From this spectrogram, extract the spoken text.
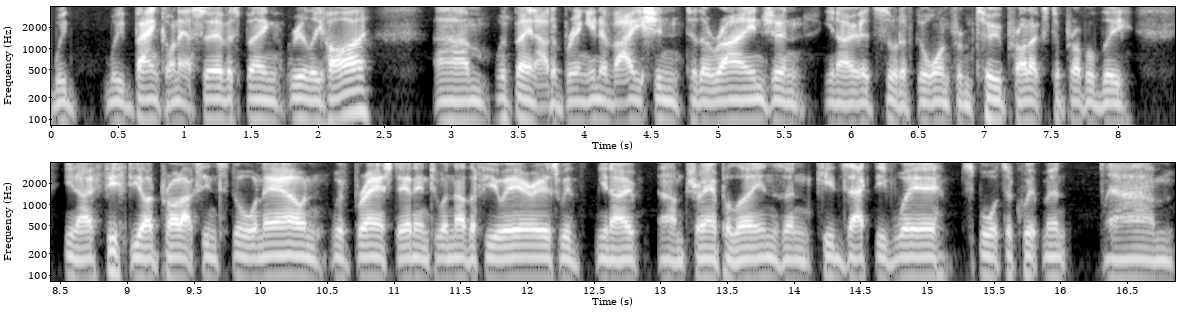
we we bank on our service being really high. Um, we've been able to bring innovation to the range, and you know it's sort of gone from two products to probably you know 50 odd products in store now. And we've branched out into another few areas with you know um, trampolines and kids active wear sports equipment um,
